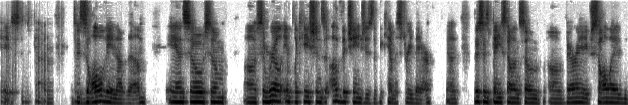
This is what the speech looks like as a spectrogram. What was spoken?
cases kind of dissolving of them. And so some, uh, some real implications of the changes of the chemistry there. And this is based on some um, very solid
